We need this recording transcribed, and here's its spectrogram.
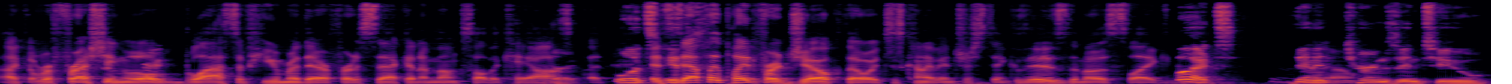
like a refreshing little blast of humor there for a second amongst all the chaos. Right. But Well, it's- it's, it's- definitely played for a joke though, which is kind of interesting because it is the most like But then it know. turns into,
